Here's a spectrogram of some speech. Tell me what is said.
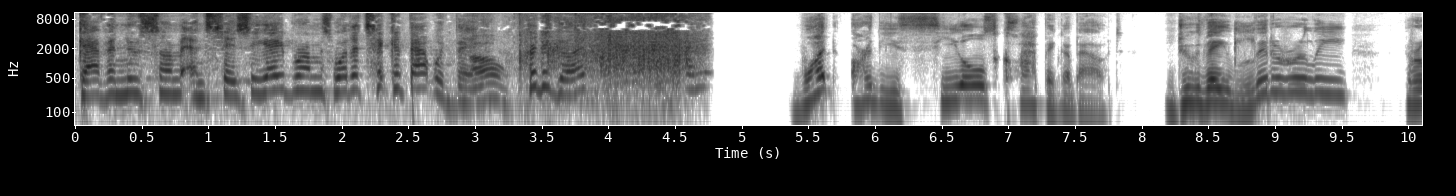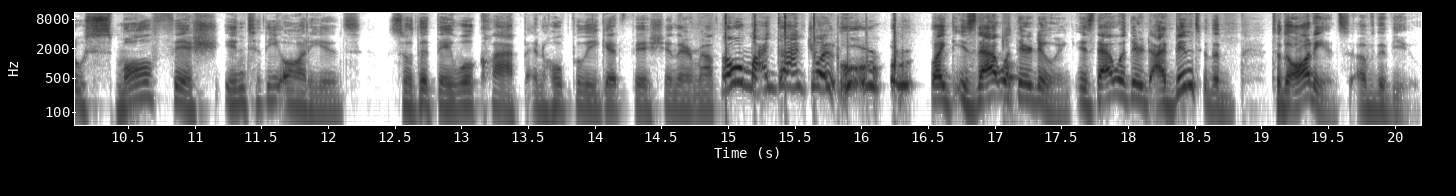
Gavin Newsom and Stacey Abrams. What a ticket that would be. Oh. Pretty good. And- what are these seals clapping about? Do they literally throw small fish into the audience so that they will clap and hopefully get fish in their mouth. Oh my God, joy! Like, is that what they're doing? Is that what they're? I've been to the to the audience of the View.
